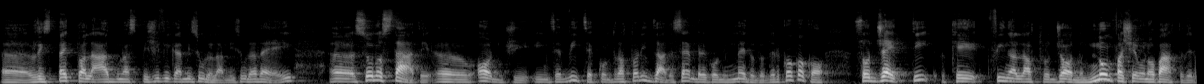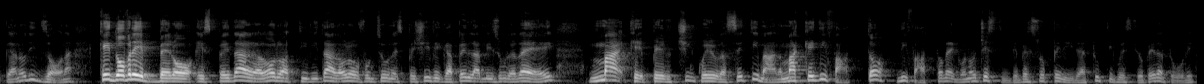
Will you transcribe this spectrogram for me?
eh, rispetto alla, ad una specifica misura, la misura REI, eh, sono state eh, oggi in servizi e contrattualizzate, sempre con il metodo del Cococò, soggetti che fino all'altro giorno non facevano parte del piano di zona, che dovrebbero espletare la loro attività, la loro funzione specifica per la misura REI, ma che per 5 euro a settimana, ma che di fatto, di fatto vengono gestiti per sopperire a tutti questi operatori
